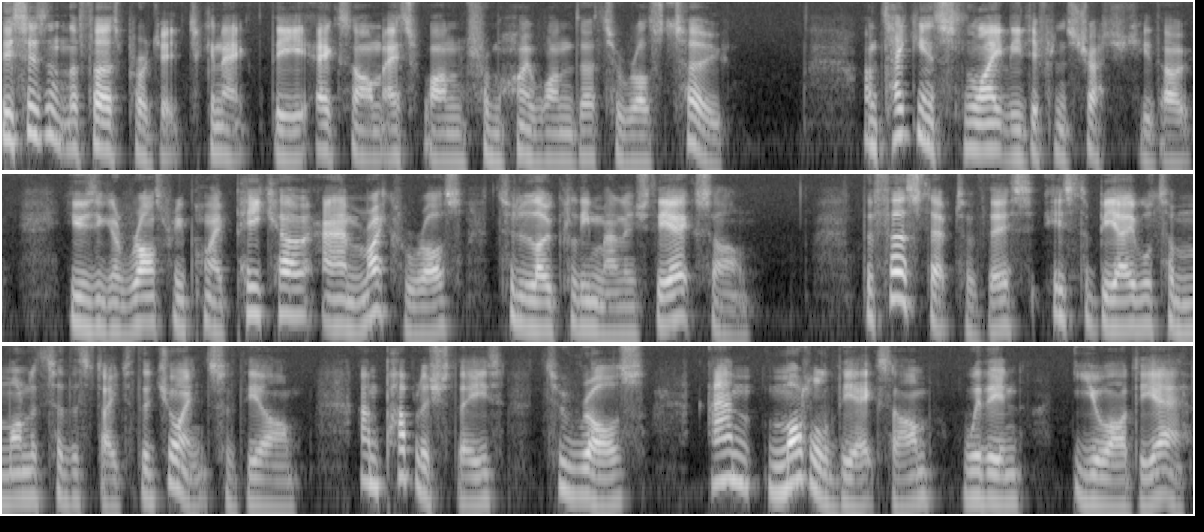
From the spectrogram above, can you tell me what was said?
This isn't the first project to connect the X-Arm S1 from Hiwonder to ROS2. I'm taking a slightly different strategy though, using a Raspberry Pi Pico and MicroROS to locally manage the X-Arm. The first step of this is to be able to monitor the state of the joints of the arm and publish these to ROS and model the X-Arm within URDF.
